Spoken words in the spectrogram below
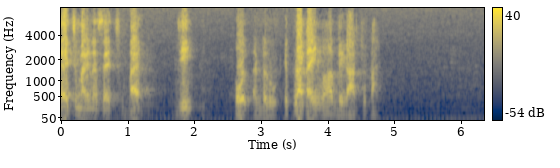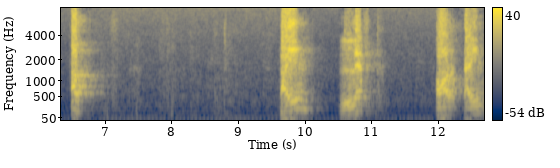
H minus H by G whole under root इतना टाइम वह बिगाड़ चुका है। अब टाइम लेफ़्ट और टाइम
